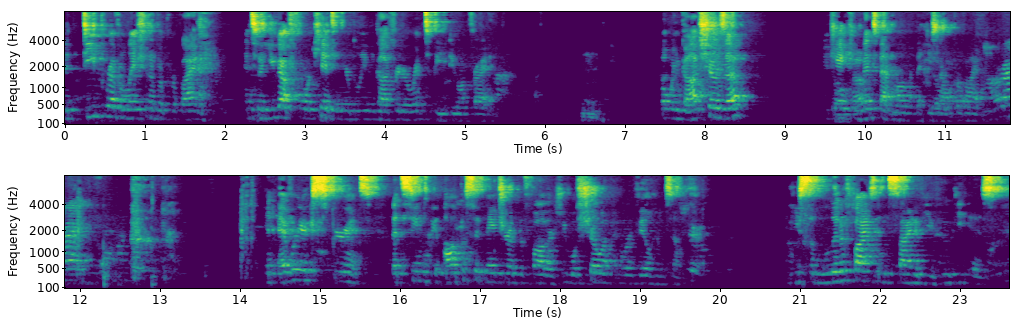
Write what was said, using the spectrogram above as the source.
the deep revelation of a provider And so you got four kids and you're believing God for your rent to be due on Friday. But when God shows up, you can't convince that mama that He's not a provider. In every experience that seems the opposite nature of the Father, He will show up and reveal Himself. And He solidifies inside of you who He is.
